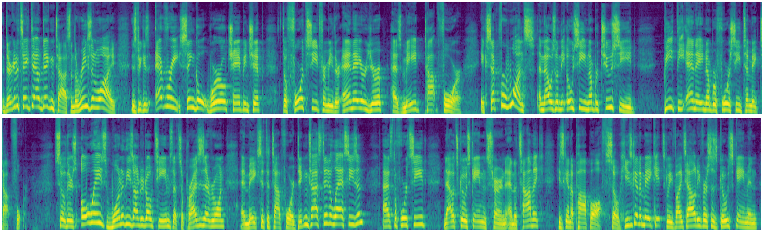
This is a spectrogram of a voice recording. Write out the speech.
they're going to take down Dignitas. And the reason why is because every single world championship, the fourth seed from either NA or Europe has made top four, except for once, and that was when the OC number two seed beat the NA number four seed to make top four. So there's always one of these underdog teams that surprises everyone and makes it to top four. Dignitas did it last season as the fourth seed. Now it's Ghost Gamin's turn, and Atomic, he's going to pop off. So he's going to make it. It's going to be Vitality versus Ghost Gamin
